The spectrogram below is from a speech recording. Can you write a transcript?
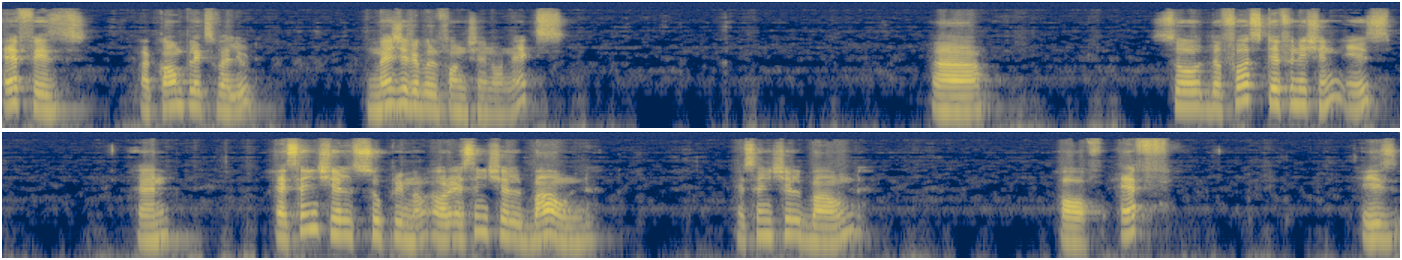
f is a complex valued measurable function on x. Uh, so the first definition is an essential supremum or essential bound essential bound of f is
